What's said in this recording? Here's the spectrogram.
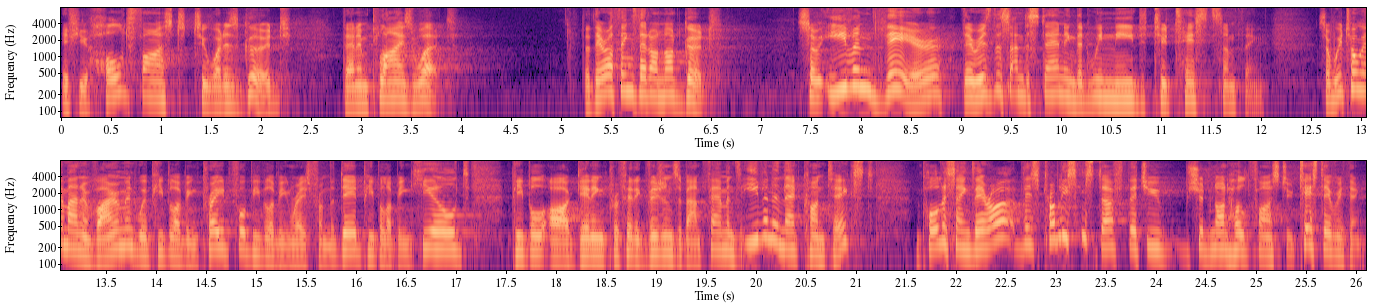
if you hold fast to what is good, that implies what? That there are things that are not good. So, even there, there is this understanding that we need to test something. So, we're talking about an environment where people are being prayed for, people are being raised from the dead, people are being healed, people are getting prophetic visions about famines. Even in that context, Paul is saying there are, there's probably some stuff that you should not hold fast to. Test everything.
